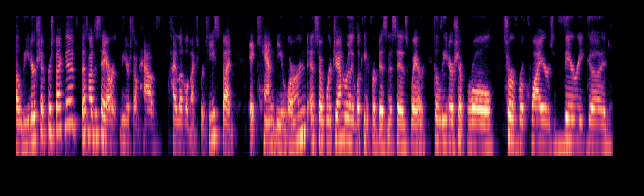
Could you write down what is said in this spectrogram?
a leadership perspective. That's not to say our leaders don't have high level of expertise, but it can be learned. And so we're generally looking for businesses where the leadership role sort of requires very good,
